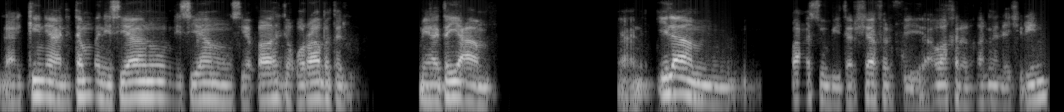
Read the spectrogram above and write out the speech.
لكن يعني تم نسيانه نسيان موسيقاه لقرابة المئتي عام. يعني إلى أن بعثه بيتر شافر في أواخر القرن العشرين.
